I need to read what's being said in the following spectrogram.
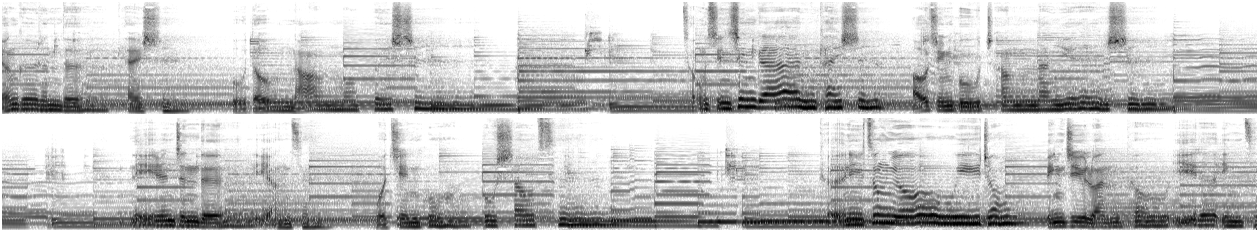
两个人的开始，不都那么回事？从新鲜感开始，好景不长难掩饰。你认真的样子，我见过不少次。可你总有一种病急乱投医的影子。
